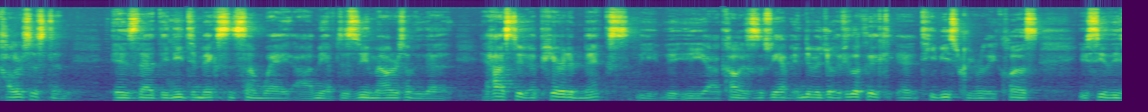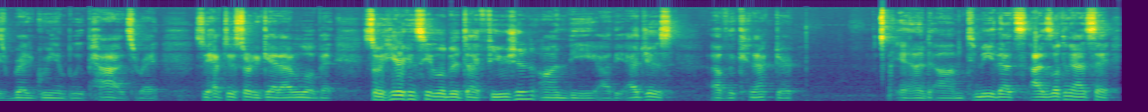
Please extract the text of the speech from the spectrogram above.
color system is that they need to mix in some way. Um, you have to zoom out or something that it has to appear to mix the, the, the uh, colors. So we have individual, if you look at a TV screen really close, you see these red, green, and blue pads, right? So you have to sort of get out a little bit. So here you can see a little bit of diffusion on the, uh, the edges of the connector. And um, to me, that's, I was looking at it and say,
